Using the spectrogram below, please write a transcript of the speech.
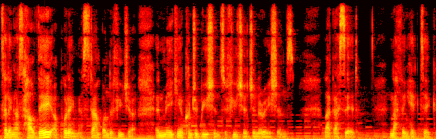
telling us how they are putting a stamp on the future and making a contribution to future generations. Like I said, nothing hectic.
